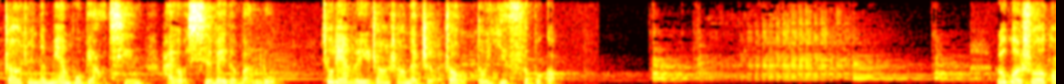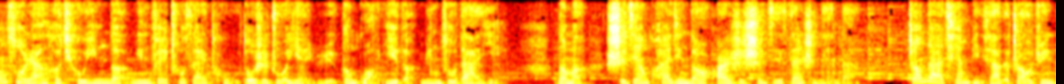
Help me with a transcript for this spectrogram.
昭君的面部表情，还有细微的纹路，就连帷帐上的褶皱都一丝不苟。如果说龚素然和仇英的《明妃出塞图》都是着眼于更广义的民族大义。那么，时间快进到二十世纪三十年代，张大千笔下的昭君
